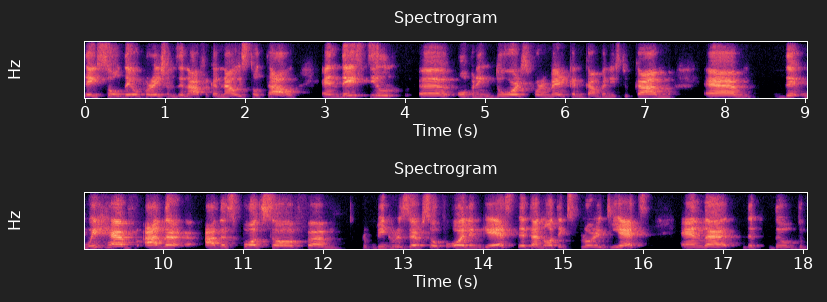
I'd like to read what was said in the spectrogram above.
they sold their operations in Africa. Now it's Total, and they still uh, opening doors for American companies to come. Um, the, we have other other spots of um, big reserves of oil and gas that are not explored yet, and uh, the, the, the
